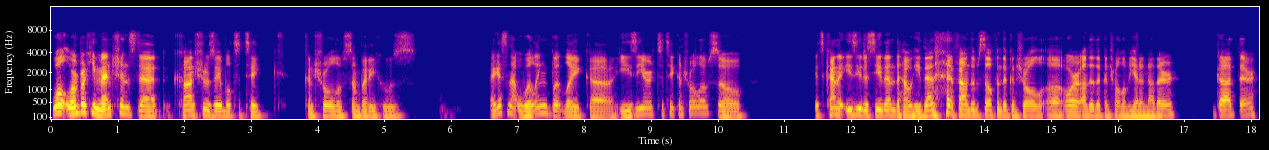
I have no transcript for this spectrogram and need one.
Well, remember he mentions that Khonshu is able to take control of somebody who's I guess not willing, but like uh easier to take control of. So it's kind of easy to see then how he then found himself in the control uh, or under the control of yet another god there.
